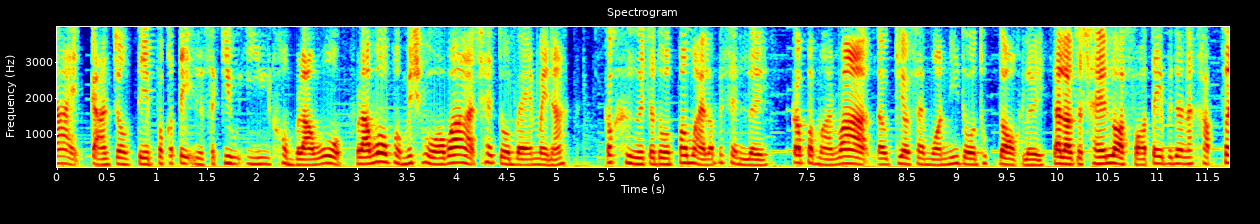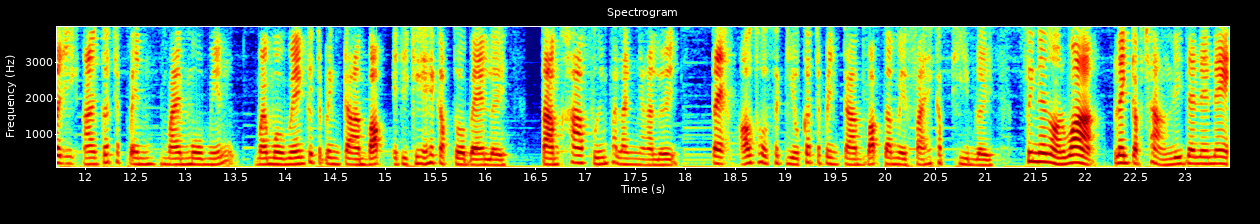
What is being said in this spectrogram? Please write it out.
ได้ การโจมตีปกติหรือสกิล E ของบราโวบราโวผมไม่ชัวร์ว่าใช่ตัวแบรนด์ไหมนะ ก็คือจะโดนเป้าหมาย100%เซ็นเลย ก็ประมาณว่าเราเกี่ยวไซมอนนี่โดนทุกดอกเลย แต่เราจะใช้หลอดฟอร์เต้ไปด้วยนะครับ ส่วนอีกอันก็จะเป็น My Moment My Moment ก็จะเป็นการบัฟ ATK ให้กับตัวแบรนด์เลย ตามค่าฟื้นพลังงานเลย แต่ Auto Skill ก็จะเป็นการบัฟดาเมจไฟให้กับทีมเลย ซึ่งแน่นอนว่าเล่นกับฉางลี่ได้แน่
